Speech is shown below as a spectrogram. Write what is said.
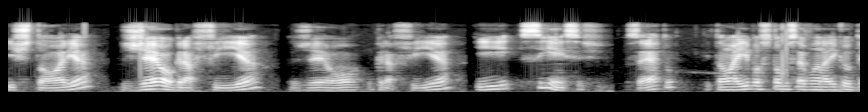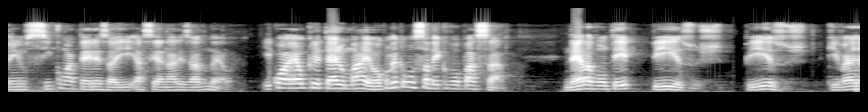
História, geografia, geografia e ciências, certo? Então aí você está observando aí que eu tenho cinco matérias aí a ser analisado nela. E qual é o critério maior? Como é que eu vou saber que eu vou passar? Nela vão ter pesos, pesos que vai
